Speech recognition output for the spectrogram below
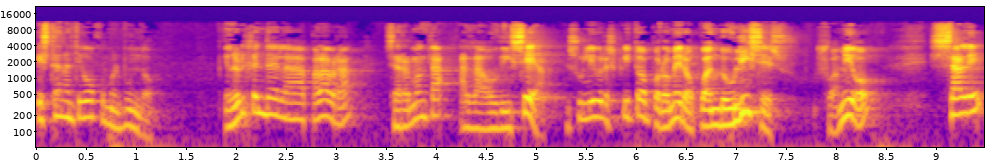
es tan antiguo como el mundo. El origen de la palabra se remonta a la Odisea. Es un libro escrito por Homero, cuando Ulises, su amigo, sale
